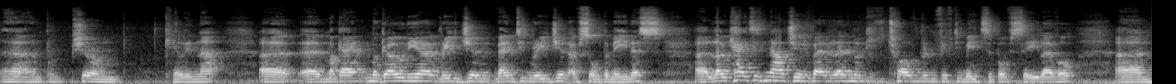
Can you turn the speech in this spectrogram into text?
uh, I'm sure I'm killing that. Uh, uh, Magonia region, mountain region of Sul de Minas, uh, located in altitude of about 1100 to 1250 metres above sea level. Um,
